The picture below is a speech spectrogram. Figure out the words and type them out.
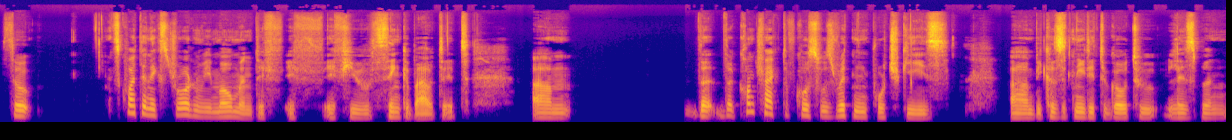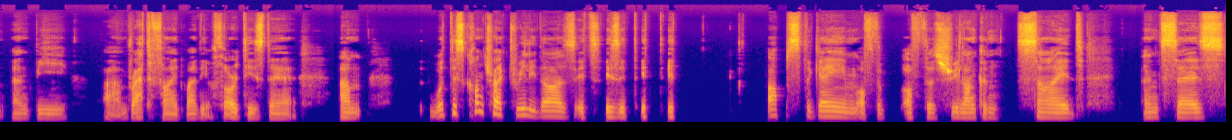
So quite an extraordinary moment if if if you think about it. Um, the the contract, of course, was written in Portuguese um, because it needed to go to Lisbon and be um, ratified by the authorities there. Um, what this contract really does it's, is it, it it ups the game of the of the Sri Lankan side and says,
